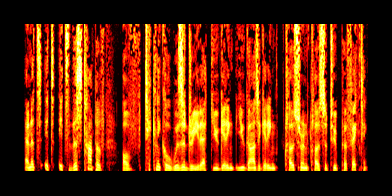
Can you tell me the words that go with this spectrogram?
And it's, it's, it's this type of, of technical wizardry that you getting, you guys are getting closer and closer to perfecting.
